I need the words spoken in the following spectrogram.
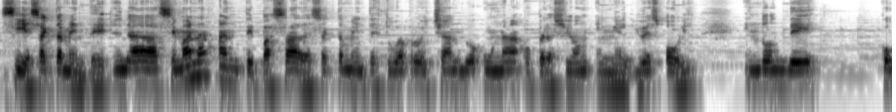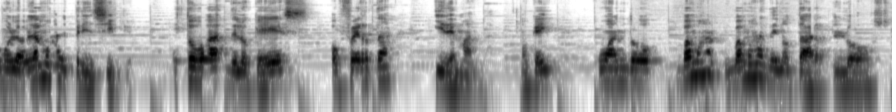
Sí, exactamente. La semana antepasada, exactamente, estuve aprovechando una operación en el US Oil en donde, como lo hablamos al principio, esto va de lo que es oferta y demanda, ¿ok? Cuando vamos a, vamos a denotar los,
